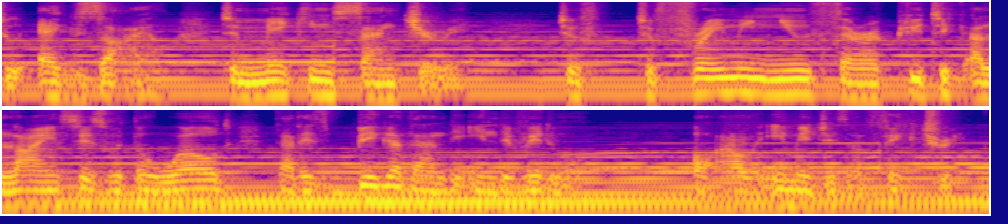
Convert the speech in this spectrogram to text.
to exile, to making sanctuary, to, to framing new therapeutic alliances with the world that is bigger than the individual or our images of victory.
